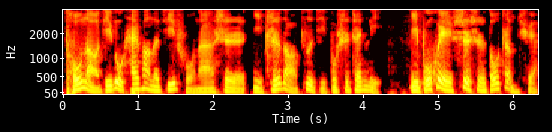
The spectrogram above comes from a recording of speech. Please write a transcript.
头脑极度开放的基础呢，是你知道自己不是真理，你不会事事都正确。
